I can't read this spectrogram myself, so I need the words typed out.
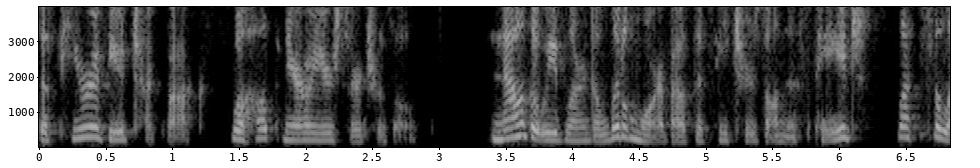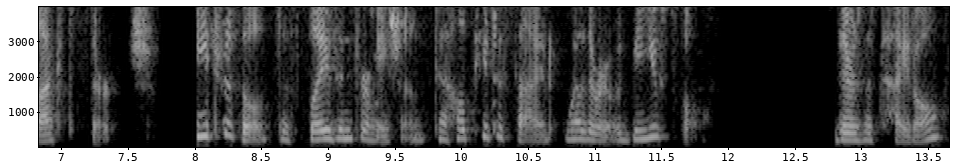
the peer-reviewed checkbox will help narrow your search results. Now that we've learned a little more about the features on this page, let's select Search. Each result displays information to help you decide whether it would be useful. There's a title,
